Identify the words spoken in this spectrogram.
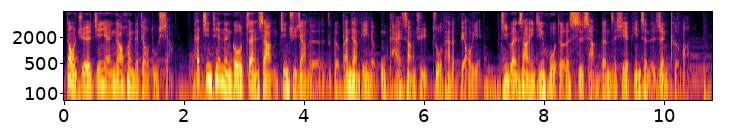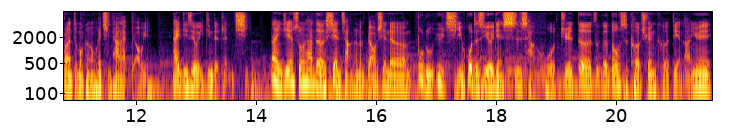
但我觉得今天应该要换一个角度想，他今天能够站上金曲奖的这个颁奖典礼的舞台上去做他的表演，基本上已经获得了市场跟这些评审的认可嘛，不然怎么可能会请他来表演？他一定是有一定的人气。那你今天说他的现场可能表现的不如预期，或者是有一点失常，我觉得这个都是可圈可点啊。因为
